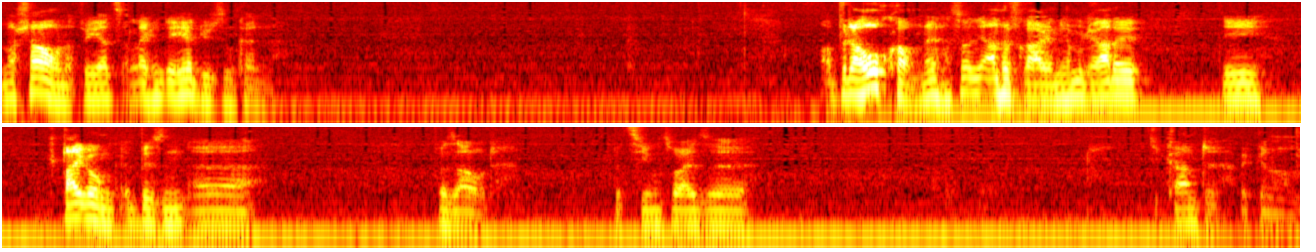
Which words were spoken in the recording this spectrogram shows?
Mal schauen, ob wir jetzt gleich hinterher düsen können. Ob wir da hochkommen, ne? das ist eine andere Frage. Wir haben gerade die Steigung ein bisschen äh, versaut. Beziehungsweise die Kante weggenommen.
